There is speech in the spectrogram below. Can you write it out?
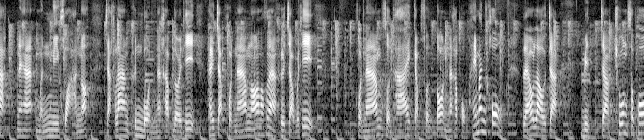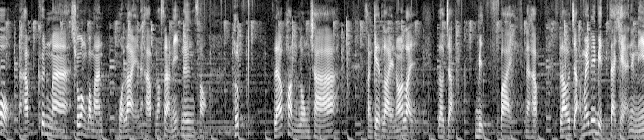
ากนะฮะเหมือนมีขวานเนาะจากล่างขึ้นบนนะครับ โดยที่ให้จับขวดน้ำเนาะลักษณะคือจับไว้ที่ขวดน้ำส่วนท้ายกับส่วนต้นนะครับผมให้มั่นคง แล้วเราจะ บิดจากช่วงสะโพกนะครับ ขึ้นมาช่วงประมาณหัวไหล่นะครับ ลักษณะนี้หนึ่งสองฮึบแล้วผ่อนลงช้า สังเกตไหล่เนาะไหล่เราจะบิดไปนะครับ เราจะไม่ได้บิดแต่แขนอย่างนี้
